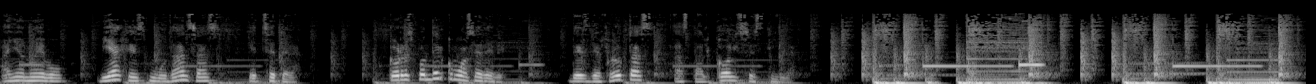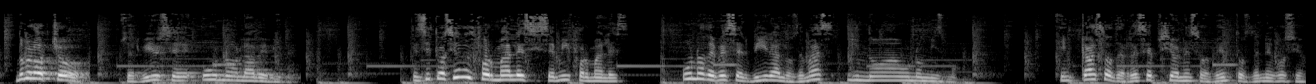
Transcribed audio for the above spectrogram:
año nuevo, viajes, mudanzas, etc. Corresponder como se debe. Desde frutas hasta alcohol se estila. Número 8. Servirse uno la bebida. En situaciones formales y semiformales, uno debe servir a los demás y no a uno mismo. En caso de recepciones o eventos de negocio,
